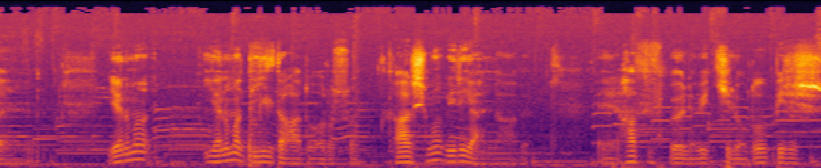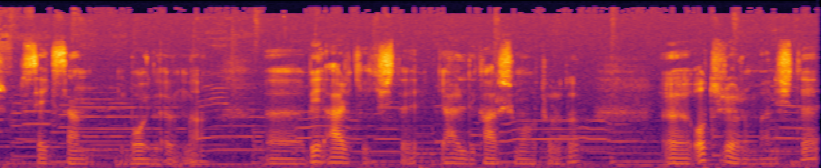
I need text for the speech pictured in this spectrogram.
ee, yanıma yanıma değil daha doğrusu karşıma biri geldi abi. Ee, hafif böyle bir kilolu 1.80 boylarında ee, bir erkek işte geldi karşıma oturdu. Ee, oturuyorum ben işte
